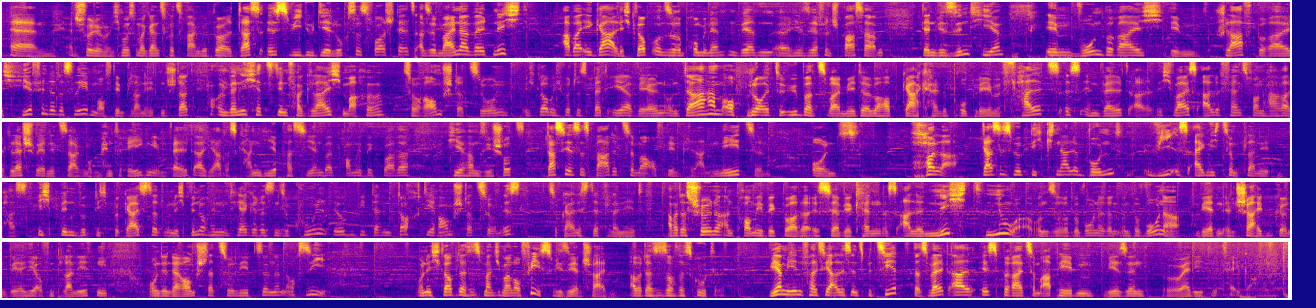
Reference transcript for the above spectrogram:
Ähm, Entschuldigung, ich muss mal ganz kurz fragen, das ist, wie du dir Luxus vorstellst? Also in meiner Welt nicht. Aber egal, ich glaube, unsere Prominenten werden äh, hier sehr viel Spaß haben, denn wir sind hier im Wohnbereich, im Schlafbereich. Hier findet das Leben auf dem Planeten statt. Und wenn ich jetzt den Vergleich mache zur Raumstation, ich glaube, ich würde das Bett eher wählen. Und da haben auch Leute über zwei Meter überhaupt gar keine Probleme. Falls es im Weltall, ich weiß, alle Fans von Harald Lesch werden jetzt sagen, Moment, Regen im Weltall, ja, das kann hier passieren bei Promi Big Brother. Hier haben sie Schutz. Das hier ist das Badezimmer auf dem Planeten. Und holla, das ist wirklich knallebunt, wie es eigentlich zum Planeten passt. Ich bin wirklich begeistert und ich bin noch hin und her gerissen, so cool irgendwie dann doch die Raumstation ist. So geil ist der Planet. Aber das Schöne an Promi Big Brother ist ja, wir kennen es alle nicht nur unsere Bewohnerinnen und Bewohner werden entscheiden können, wer hier auf dem Planeten und in der Raumstation lebt, sondern auch sie. Und ich glaube, das ist manchmal auch fies, wie sie entscheiden. Aber das ist auch das Gute. Wir haben jedenfalls hier alles inspiziert. Das Weltall ist bereit zum Abheben. Wir sind ready to take off.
